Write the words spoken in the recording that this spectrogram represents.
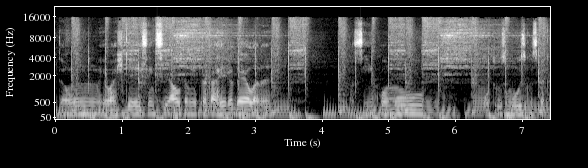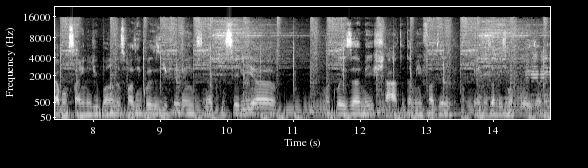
Então eu acho que é essencial também para a carreira dela, né? Assim como outros músicos que acabam saindo de bandas fazem coisas diferentes, né? Porque seria uma coisa meio chata também fazer apenas a mesma coisa, né?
